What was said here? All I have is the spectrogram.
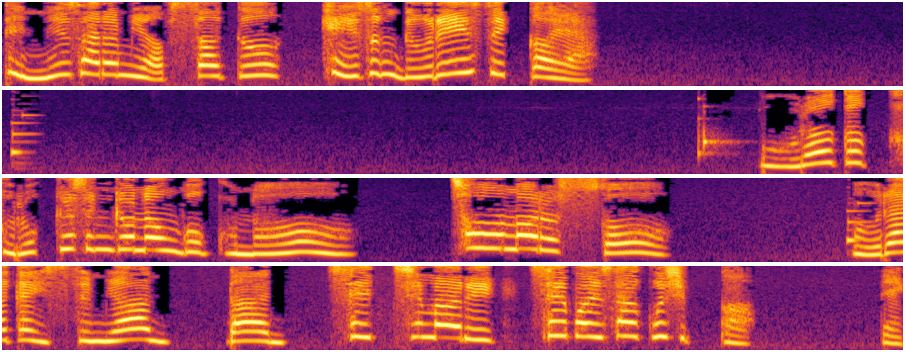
듣는 사람이 없어도 계속 노래했을 거야. 우라가 그렇게 생겨난 거구나. 처음 알았어. 우라가 있으면 난 새 치마를 세 벌 사고 싶어. 내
